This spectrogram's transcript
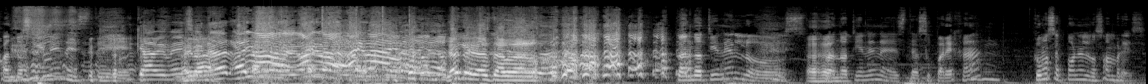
cuando tienen este... Cabe va. mencionar. Ahí va, ahí va, ahí va, ahí va. Ya te habías tardado. Cuando tienen los... Ajá. Cuando tienen este, a su pareja, ¿cómo se ponen los hombres?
